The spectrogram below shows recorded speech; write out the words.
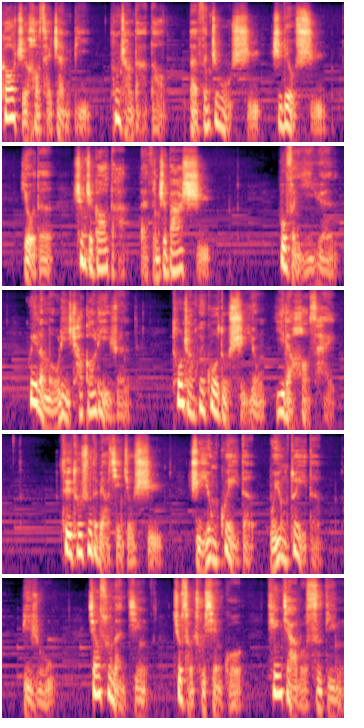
高值耗材占比通常达到百分之五十至六十，有的。甚至高达百分之八十。部分医院为了牟利超高利润，通常会过度使用医疗耗材。最突出的表现就是只用贵的，不用对的。比如江苏南京就曾出现过天价螺丝钉，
